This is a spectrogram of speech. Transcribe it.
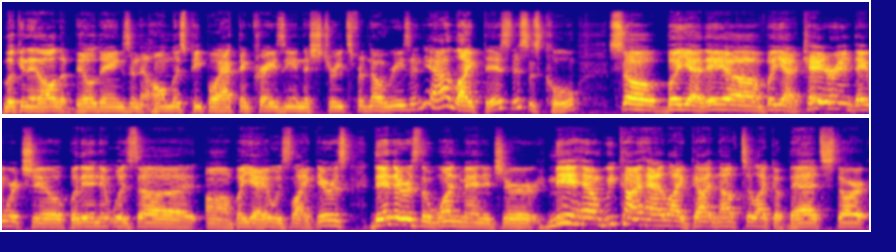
looking at all the buildings and the homeless people acting crazy in the streets for no reason. Yeah, I like this. This is cool. So, but yeah, they uh, but yeah, catering they were chill. But then it was uh, um, but yeah, it was like there was then there was the one manager. Me and him, we kind of had like gotten up to like a bad start.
